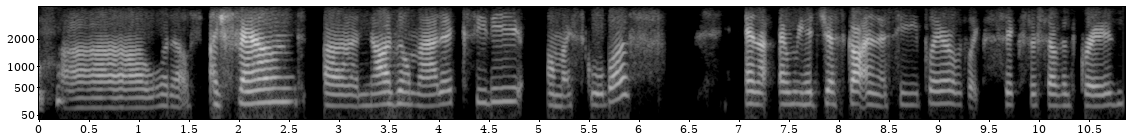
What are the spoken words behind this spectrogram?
uh, what else? I found a Nas Illmatic CD on my school bus, and and we had just gotten a CD player. It was like sixth or seventh grade,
